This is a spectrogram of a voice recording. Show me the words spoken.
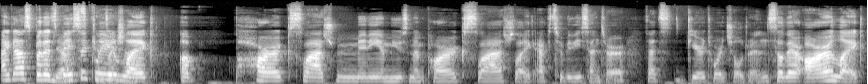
I guess, but it's Yeah, basically like a park slash mini amusement park slash like activity center that's geared toward children. So there are like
